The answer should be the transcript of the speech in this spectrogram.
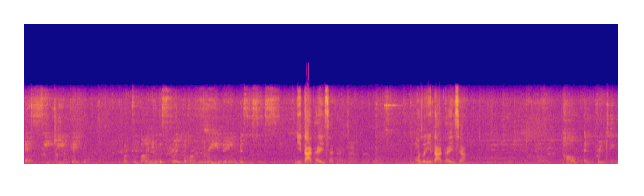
SCG Paper by combining the strength of our three main businesses. 你打开一下看一下。我说你打开一下。 pulp and printing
